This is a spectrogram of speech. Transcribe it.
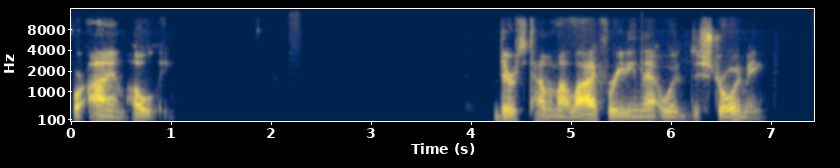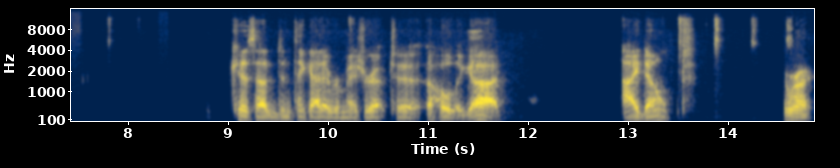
for I am holy. There was a time in my life reading that would destroy me because I didn't think I'd ever measure up to a holy God. I don't. Right.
